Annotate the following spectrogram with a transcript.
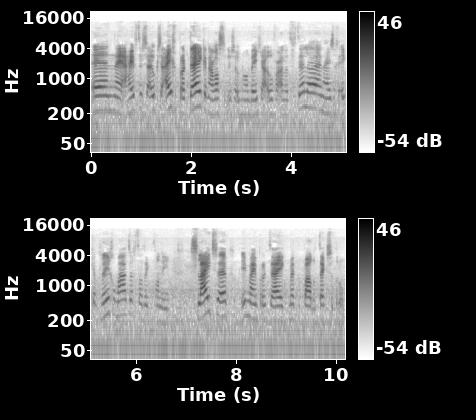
En nou ja, hij heeft dus ook zijn eigen praktijk en daar was hij dus ook nog een beetje over aan het vertellen. En hij zegt: Ik heb regelmatig dat ik van die slides heb in mijn praktijk met bepaalde teksten erop.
